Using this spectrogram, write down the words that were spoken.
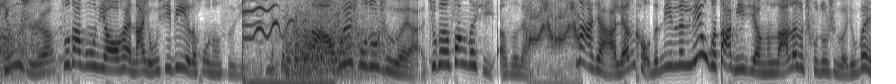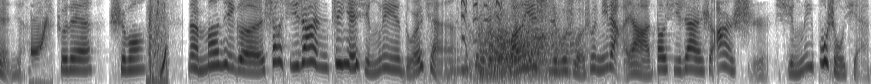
平时坐大公交还得拿游戏币子糊弄司机，哪回出租车呀，就跟放他血似的。那家两口子拎了六个大皮箱，拦了个出租车，就问人家说的师傅。那什么，那个上西站这些行李多少钱？完了，人师傅说说你俩呀，到西站是二十，行李不收钱。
